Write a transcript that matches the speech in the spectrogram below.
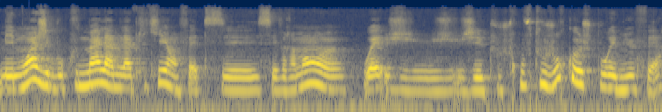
Mais moi, j'ai beaucoup de mal à me l'appliquer en fait. C'est vraiment. ouais, je, je, trouve toujours que je pourrais mieux faire.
